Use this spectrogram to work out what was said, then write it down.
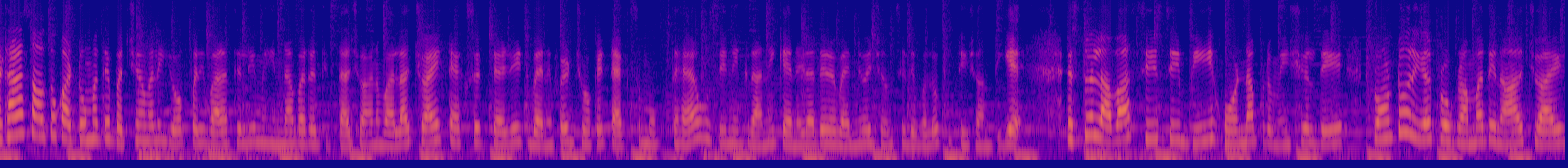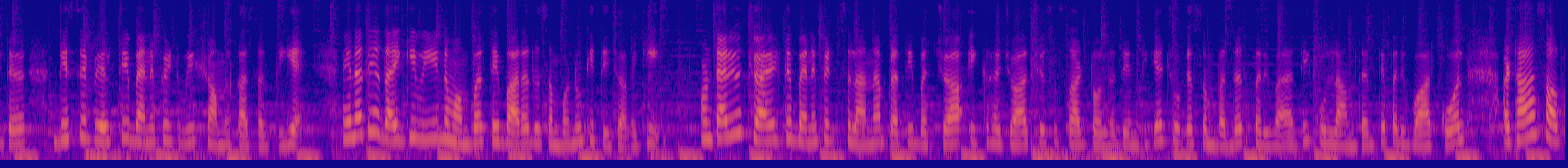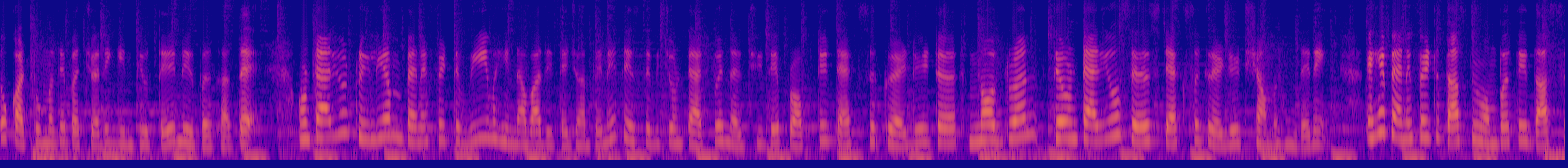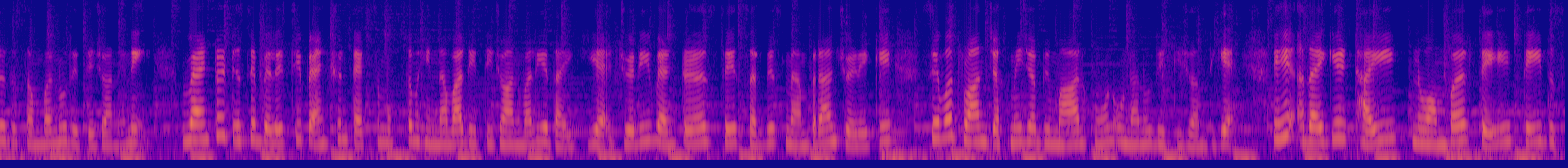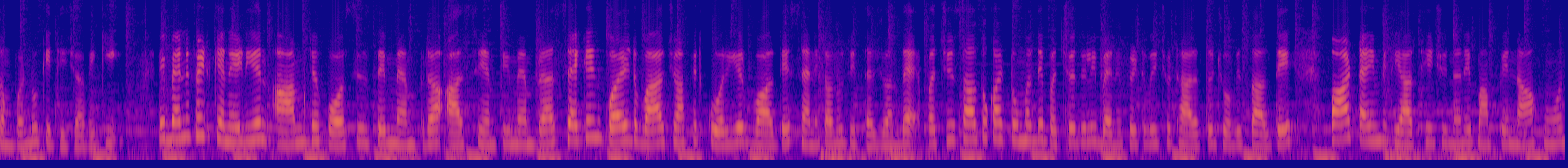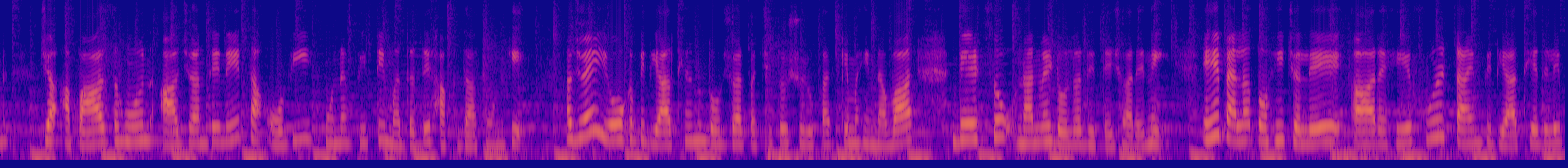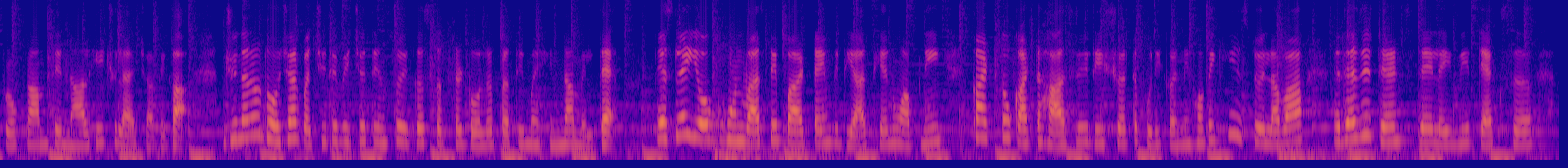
18 ਸਾਲ ਤੋਂ ਘੱਟ ਉਮਰ ਦੇ ਬੱਚਿਆਂ ਵਾਲੇ ਯੋਗ ਪਰਿਵਾਰਾਂ ਦੇ ਲਈ ਮਹੀਨਾਵਾਰ ਦਿੱਤਾ ਜਾਣ ਵਾਲਾ ਚਾਈਲਡ ਟੈਕਸ ਕ੍ਰੈਡਿਟ ਬੈਨੀਫਿਟ ਜੋ ਕਿ ਟੈਕਸ ਮੁਕਤ ਹੈ, ਉਸ ਦੀ ਨਿਗਰਾਨੀ ਕੈਨੇਡਾ ਦੇ ਰੈਵਨਿਊ ਏਜੰਸੀ ਦੇ ਵੱਲੋਂ ਕੀਤੀ ਜਾਂਦੀ ਹੈ। ਇਸ ਤੋਂ ਇਲਾਵਾ CCB ਹੋਰਨਾਂ ਪ੍ਰੋਵਿੰਸ਼ੀਅਲ ਦੇ ਟੋਰਾਂਟੋ ਰੀਅਲ ਪ੍ਰੋਗਰਾਮਾਂ ਦੇ ਨਾਲ ਚਾਈਲਡ ਡਿਸੇਬਿਲਟੀ ਬੈਨੀਫਿਟ ਵੀ ਸ਼ਾਮਲ ਕਰ ਸਕਦੀ ਹੈ। ਇਹਨਾਂ ਦੀ ਅਦਾਇਗੀ ਵੀ ਨਵੰਬਰ ਤੇ 12 ਦਸੰਬਰ ਨੂੰ ਕੀਤੀ ਜਾਵੇਗੀ। ਓਨਟਾਰੀਓ ਚਾਈਲਡ ਬੈਨੀਫਿਟ ਸਾਲਾਨਾ ਪ੍ਰਤੀ ਬੱਚਾ 1660 ਡਾਲਰ ਦਿੰਦੀ ਹੈ ਜੋ ਕਿ ਸੰਬੰਧਿਤ ਪਰਿਵਾਰ ਦੀ ਕੁੱਲ ਆਮਦਨ ਤੇ ਪਰਿਵਾਰ ਕੋਲ 18 ਸਾਲ ਤੋਂ ਘੱਟ ਉਮਰ ਦੇ ਬੱਚਿਆਂ ਦੀ ਗਿਣਤੀ ਉੱਤੇ ਨਿਰਭਰ ਕਰਦਾ ਹੈ ਓਨਟਾਰੀਓ ਟ੍ਰਿਲੀਅਮ ਬੈਨੀਫਿਟ 20 ਮਹੀਨਾ ਬਾਅਦ ਦਿੱਤੇ ਜਾਂਦੇ ਨੇ ਤੇ ਇਸ ਦੇ ਵਿੱਚ ਓਨਟਾਰੀਓ એનર્ਜੀ ਤੇ ਪ੍ਰਾਪਰਟੀ ਟੈਕਸ ਕ੍ਰੈਡਿਟ ਨਾਰਦਰਨ ਤੇ ਓਨਟਾਰੀਓ ਸੇਲਸ ਟੈਕਸ ਕ੍ਰੈਡਿਟ ਸ਼ਾਮਲ ਹੁੰਦੇ ਨੇ ਇਹ ਬੈਨੀਫਿਟ 10 ਨਵੰਬਰ ਤੇ 10 ਦਸੰਬਰ ਨੂੰ ਦਿੱਤੇ ਜਾਣੇ ਨੇ। ਵੈਂਟਰ ਡਿਸੇਬਿਲਿਟੀ ਪੈਨਸ਼ਨ ਟੈਕਸ ਮੁਕਤ ਮਹੀਨਾਵਾਰ ਦਿੱਤੀ ਜਾਣ ਵਾਲੀ ਅਦਾਇਗੀ ਹੈ ਜਿਹੜੀ ਵੈਂਟਰਸ ਦੇ ਸਰਵਿਸ ਮੈਂਬਰਾਂ ਜਿਹੜੇ ਕਿ ਸੇਵਾ ਦੌਰਾਨ ਜ਼ਖਮੀ ਜਾਂ ਬਿਮਾਰ ਹੋਣ ਉਹਨਾਂ ਨੂੰ ਦਿੱਤੀ ਜਾਂਦੀ ਹੈ ਇਹ ਅਦਾਇਗੀ 28 ਨਵੰਬਰ ਤੇ 23 ਦਸੰਬਰ ਨੂੰ ਕੀਤੀ ਜਾਵੇਗੀ ਇਹ ਬੈਨੀਫਿਟ ਕੈਨੇਡੀਅਨ ਆਰਮਡ ਫੋਰਸਿਸ ਦੇ ਮੈਂਬਰਾਂ ਆਰਸੀਐਮਪੀ ਮੈਂਬਰਾਂ ਸੈਕੰਡ ਵਰਲਡ ਵਾਰ ਜਾਂ ਫਿਰ ਕੋਰੀਅਰ ਵਾਰ ਦੇ ਸੈਨਿਕਾਂ ਨੂੰ ਦਿੱਤਾ ਜਾਂਦਾ ਹੈ। 25 ਸਾਲ ਤੋਂ ਘੱਟ ਉਮਰ ਦੇ ਬੱਚਿਆਂ ਦੇ ਲਈ ਬੈਨੀਫਿਟ ਵਿੱਚ 18 ਤੋਂ 24 ਸਾਲ ਦੇ ਪਾਰਟ ਟਾਈਮ ਵਿਦਿਆਰਥੀ ਜਿਨ੍ਹਾਂ ਦੇ ਮਾਪੇ ਨਾ ਹੋਣ ਜਾਂ ਅਪਾਹਜ ਹੋਣ ਆ ਜਾਂਦੇ ਨੇ, ਤਾਂ ਉਹ ਵੀ ਹੁਣ ਵਿੱਤੀ ਮਦਦ ਦੇ ਹੱਕਦਾਰ ਹੋਣਗੇ। ਅਜਿਹੇ ਯੋਗ ਵਿਦਿਆਰਥੀਆਂ ਨੂੰ 2025 ਤੋਂ ਸ਼ੁਰੂ ਕਰਕੇ ਮਹੀਨਾਵਾਰ 150 ਡਾਲਰ ਦਿੱਤੇ ਜਾ ਰਹੇ ਨੇ। ਇਹ ਪਹਿਲਾਂ ਤੋਂ ਹੀ ਚੱਲੇ ਆ ਰਹੇ ਫੁੱਲ ਟਾਈਮ ਵਿਦਿਆਰਥੀਆਂ ਦੇ ਲਈ ਪ੍ਰੋਗਰਾਮ ਦੇ ਨਾਲ ਹੀ ਚਲਾਇਆ ਜਾਵੇਗਾ, ਜਿਨ੍ਹਾਂ ਨੂੰ 2025 ਦੇ ਵਿੱਚ 371 ਡਾਲਰ ਪ੍ਰਤੀ ਮਹੀਨਾ ਮਿਲਦਾ ਹੈ। ਇਸ ਲਈ ਯੋਗ ਹੋਣ ਵਾਸਤੇ ਪਾਰਟ ਟਾਈਮ ਵਿਦਿਆਰਥੀਆਂ ਨੂੰ ਆਪਣੀ ਘੱਟ ਤੋਂ ਘੱਟ ਹਾਜ਼ਰੀ ਦੀ ਸ਼ਰਤ ਪੂਰੀ ਕਰਨੀ ਹੋਵੇਗੀ। ਇਸ ਤੋਂ ਇਲਾਵਾ ਰੈਜ਼ੀਡੈਂਟਸ ਦੇ ਲਈ ਵੀ ਟੈਕਸ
